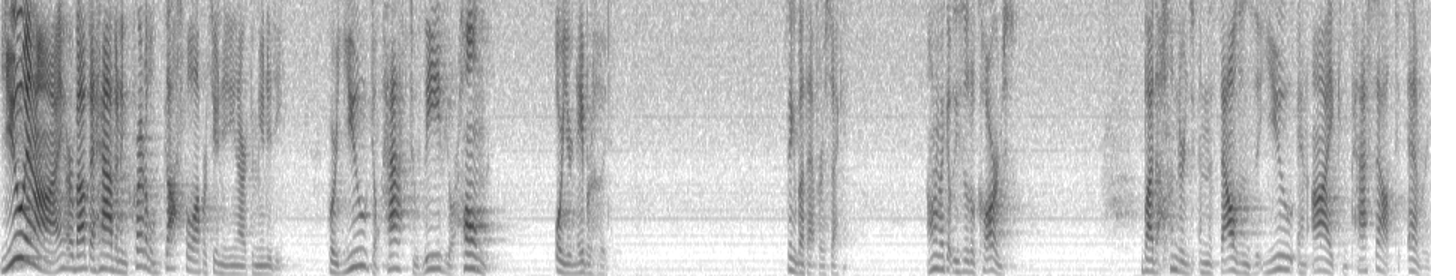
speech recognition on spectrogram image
You and I are about to have an incredible gospel opportunity in our community where you don't have to leave your home or your neighborhood. Think about that for a second. I want to make up these little cards by the hundreds and the thousands that you and I can pass out to every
